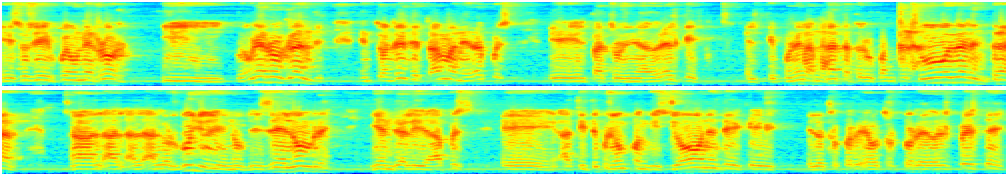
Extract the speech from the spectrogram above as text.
Eso sí fue un error y fue un error grande. Entonces, de todas maneras, pues eh, el patrocinador es el que, el que pone la plata, pero cuando tú vuelves a entrar al, al, al orgullo, y no, ese es el hombre, y en realidad, pues eh, a ti te pusieron condiciones de que el otro otros corredores pues te, eh,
